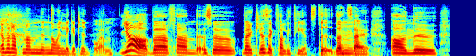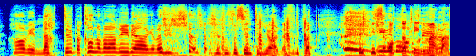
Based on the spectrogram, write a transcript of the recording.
Ja men att man, någon lägger tid på en. Ja, fan, alltså, verkligen så här kvalitetstid. Att Mm. så här, ah, nu har vi en natt vi bara kollar varandra in i ögonen. Fast inte gör det. För det bara, i åtta timmar bara.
